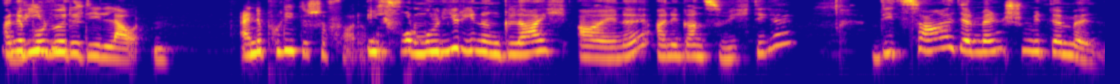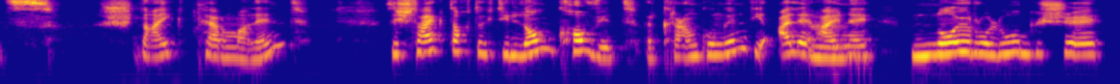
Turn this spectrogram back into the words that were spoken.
eine wie würde die lauten? Eine politische Forderung. Ich formuliere Ihnen gleich eine, eine ganz wichtige. Die Zahl der Menschen mit Demenz steigt permanent. Sie steigt auch durch die Long-Covid-Erkrankungen, die alle mhm. eine neurologische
